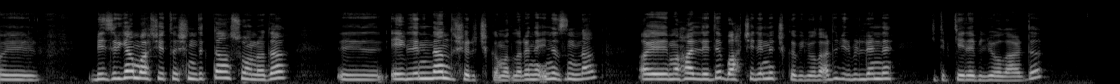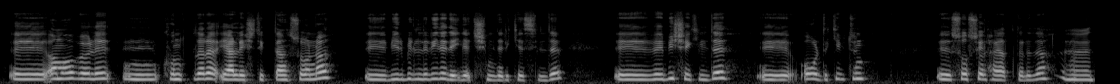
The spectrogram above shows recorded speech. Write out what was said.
e, Bezirgen Bahçe'ye taşındıktan sonra da e, evlerinden dışarı çıkamadılar. Yani en azından e, mahallede bahçelerine çıkabiliyorlardı. Birbirlerine gidip gelebiliyorlardı. E, ama böyle e, konutlara yerleştikten sonra e, birbirleriyle de iletişimleri kesildi. E, ve bir şekilde e, oradaki bütün e, sosyal hayatları da. Evet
